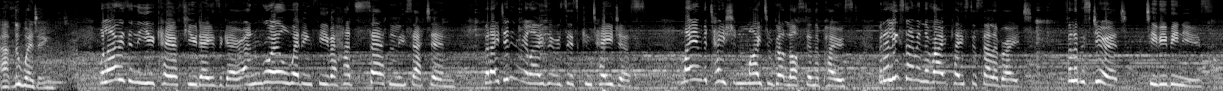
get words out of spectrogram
at the wedding. Well, I was in the UK a few days ago, and royal wedding fever had certainly set in, but I didn't realise it was this contagious. My invitation might have got lost in the post, but at least I'm in the right place to celebrate. Philippa Stewart, TVB News.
